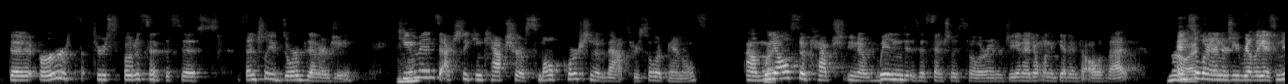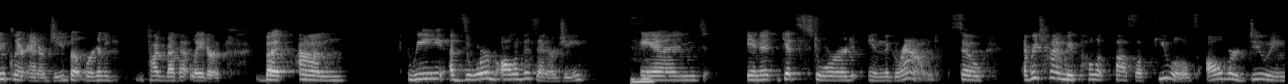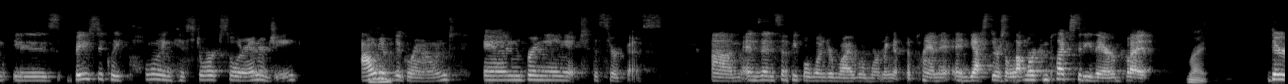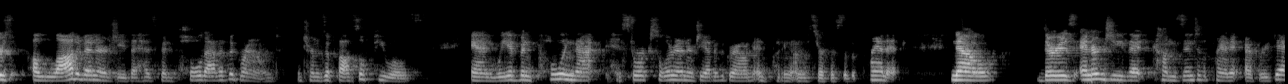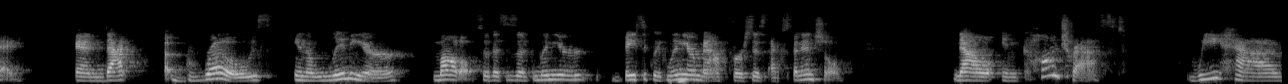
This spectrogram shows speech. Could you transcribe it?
the earth through photosynthesis essentially absorbs energy mm-hmm. humans actually can capture a small portion of that through solar panels um, right. we also capture you know wind is essentially solar energy and i don't want to get into all of that no, and solar I... energy really is nuclear energy but we're going to talk about that later but um, we absorb all of this energy mm-hmm. and and it gets stored in the ground so every time we pull up fossil fuels all we're doing is basically pulling historic solar energy out mm-hmm. of the ground and bringing it to the surface. Um, and then some people wonder why we're warming up the planet. And yes, there's a lot more complexity there, but right. there's a lot of energy that has been pulled out of the ground in terms of fossil fuels. And we have been pulling that historic solar energy out of the ground and putting it on the surface of the planet. Now, there is energy that comes into the planet every day, and that grows in a linear model. So this is a linear, basically linear math versus exponential. Now, in contrast, we have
